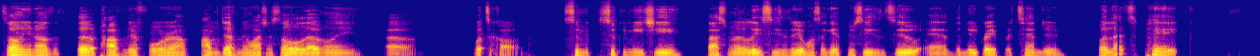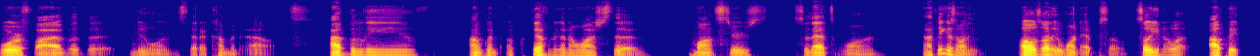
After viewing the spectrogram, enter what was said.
So you know the, the popular four, I'm, I'm, definitely watching Solo Leveling. Uh, what's it called? Tsukimichi, Classroom Elite season three. Once I get through season two, and the new Great Pretender. But let's pick four or five of the new ones that are coming out. I believe I'm gonna definitely gonna watch the monsters. So that's one. And I think it's only oh it's only one episode. So you know what? I'll pick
